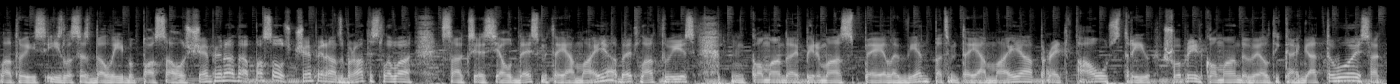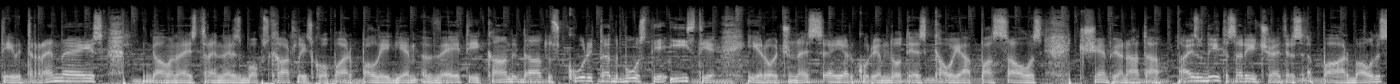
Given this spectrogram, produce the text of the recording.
Latvijas izlases dalība pasaules čempionātā. Pasaules čempionāts Bratislavā sāksies jau 10. maijā, bet Latvijas komandai pirmā spēle 11. maijā Vācijā pret Austriju. Šobrīd komanda vēl tikai gatavojas, aktīvi trenējas. Galvenais treneris Bobs Kārtlīs kopā ar palīgiem vētīja kandidātus, kuri tad būs tie īstie ieroču nesēji, ar kuriem doties kaujā pasaules čempionātā. Aizvadītas arī četras pārbaudes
